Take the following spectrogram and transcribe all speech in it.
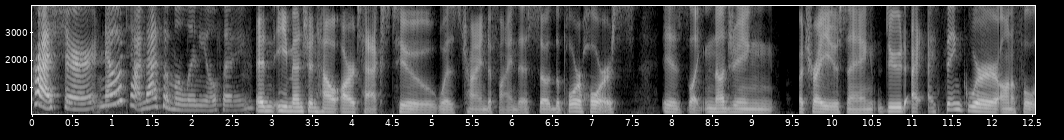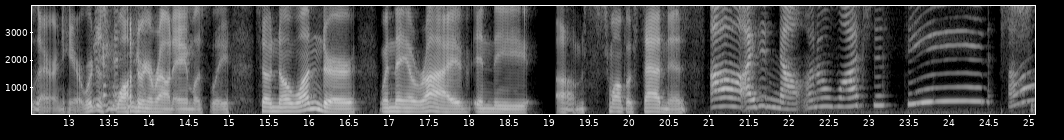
pressure, no time. That's a millennial thing. And he mentioned how Artax too was trying to find this. So the poor horse is like nudging Atreyu, saying, Dude, I, I think we're on a fool's errand here. We're just wandering around aimlessly. So no wonder when they arrive in the um, swamp of sadness, Oh, I did not want to watch this scene. Oh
